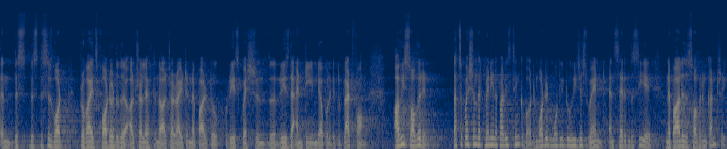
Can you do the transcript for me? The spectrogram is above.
and this, this, this is what provides fodder to the ultra-left and the ultra-right in Nepal to raise questions, the, raise the anti-India political platform. Are we sovereign? That's a question that many Nepalis think about. And what did Modi do? He just went and said in the CA, Nepal is a sovereign country.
